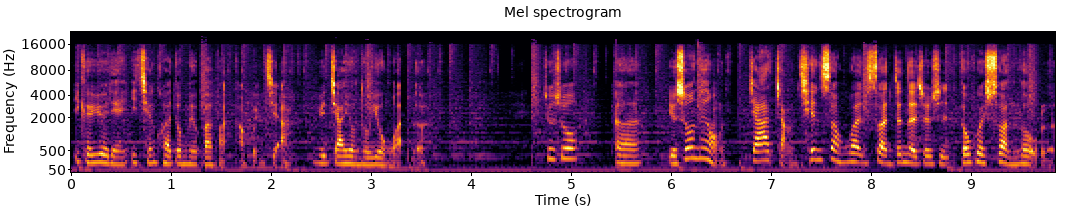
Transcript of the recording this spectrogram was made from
一个月连一千块都没有办法拿回家，因为家用都用完了。就说呃，有时候那种家长千算万算，真的就是都会算漏了。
